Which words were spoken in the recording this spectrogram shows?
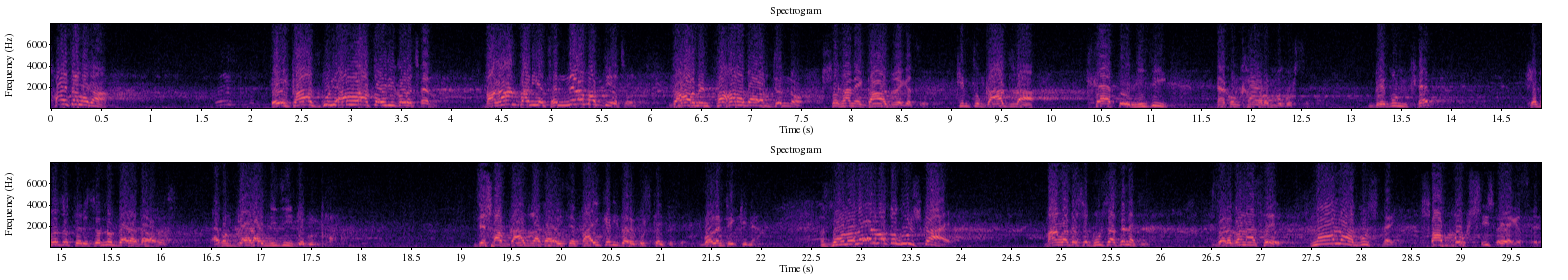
ছয়টা লাগা এই গাছগুলি আল্লাহ তৈরি করেছেন। বাগান বানিয়েছেন, নিরাপদ দিয়েছেন। গভর্নমেন্ট পাহারা দেওয়ার জন্য সেখানে গাছ রেখেছে। কিন্তু গাছরা খেতে নিজেই এখন খাওয়া আরম্ভ করছে। বেগুন ক্ষেত হেফাজতের জন্য বেড়া দেওয়া হয়েছে। এখন বেড়ায় নিজেই বেগুন খায়। যেসব গাছ রাখা হয়েছে, পাইকারি দরে ঘুষ খাইতেছে। বলেন ঠিক কিনা? জনমের মতো ঘুষ খায়। বাংলাদেশে ঘুষ আছে নাকি? জনগণ আছে? না না, ঘুষ নাই। সব বকশিস হয়ে গেছে।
